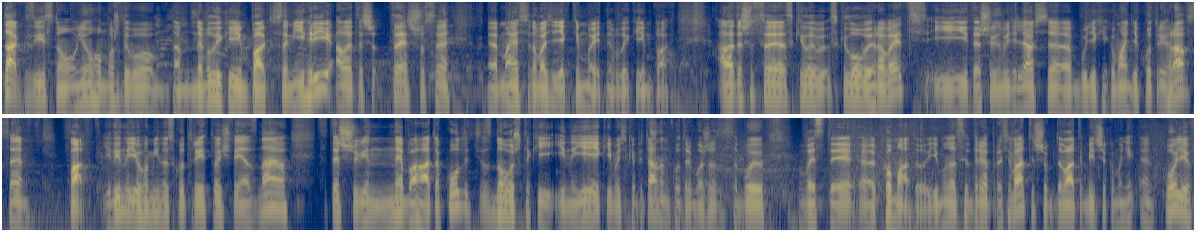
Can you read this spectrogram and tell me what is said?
Так, звісно, у нього можливо там невеликий імпакт в самій грі, але те, що те, що це Е, Мається на увазі як тіммейт невеликий імпакт. Але те, що це скіловий, скіловий гравець, і те, що він виділявся будь-якій команді, в котрій грав, це факт. Єдиний його мінус, котрий точно я знаю, це те, що він не багато колить, знову ж таки, і не є якимось капітаном, котрий може за собою вести е, команду. Йому над цим треба працювати, щоб давати більше комуні... е, колів,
